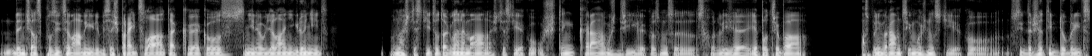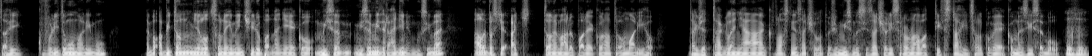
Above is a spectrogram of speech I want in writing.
Denča z pozice mámy, kdyby se šprajcla, tak jako s ní neudělá nikdo nic. Naštěstí to takhle nemá, naštěstí jako už tenkrát, už dřív, jako jsme se shodli, že je potřeba aspoň v rámci možností jako si držet ty dobrý vztahy kvůli tomu malému, nebo aby to mělo co nejmenší dopad na ně, jako my se, my se mít rádi nemusíme, ale prostě ať to nemá dopad jako na toho malého. Takže takhle nějak vlastně začalo to, že my jsme si začali srovnávat ty vztahy celkově jako mezi sebou. Mm-hmm.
